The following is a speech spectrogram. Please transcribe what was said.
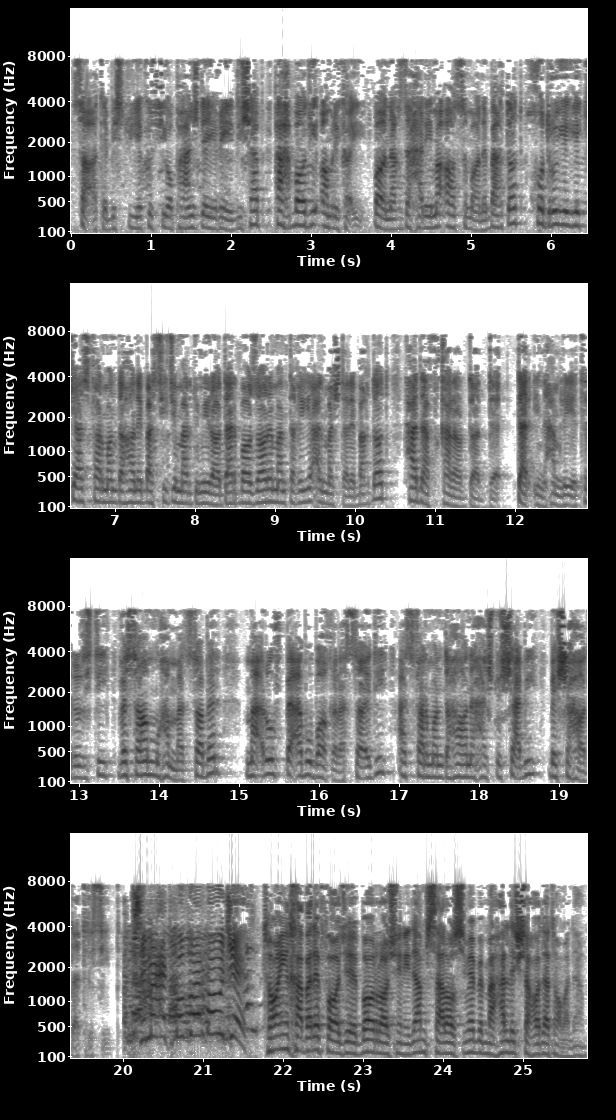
ساعت 21 و 35 دقیقه دیشب پهبادی آمریکایی با نقض حریم آسمان بغداد خودروی یکی از فرماندهان بسیج مردمی را در بازار منطقه المشتر بغداد هدف قرار داد. در این حمله تروریستی وسام محمد صابر معروف به ابو باقر الساعدی از فرماندهان هشت و شعبی به شهادت رسید. سمعت تا این خبر فاجعه بار را شنیدم سراسیمه به محل شهادت آمدم.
